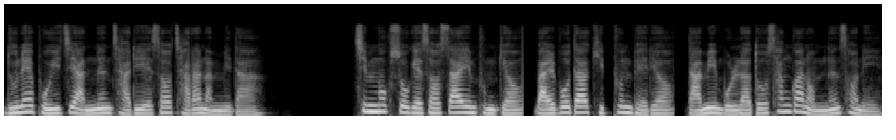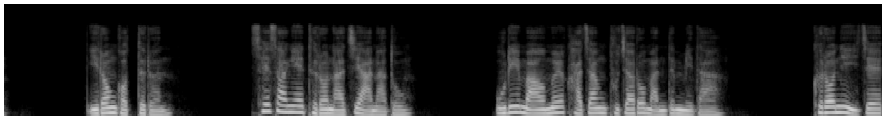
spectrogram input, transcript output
눈에 보이지 않는 자리에서 자라납니다. 침묵 속에서 쌓인 품격, 말보다 깊은 배려, 남이 몰라도 상관없는 선의. 이런 것들은 세상에 드러나지 않아도 우리 마음을 가장 부자로 만듭니다. 그러니 이제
